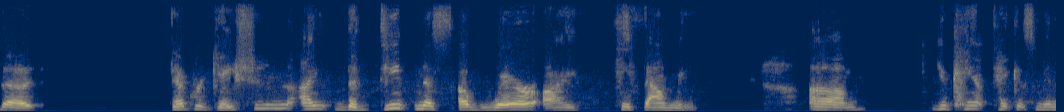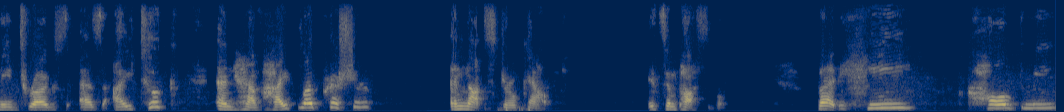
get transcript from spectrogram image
the degradation, I the deepness of where I he found me. Um, you can't take as many drugs as I took and have high blood pressure and not stroke out. It's impossible. But he called me,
